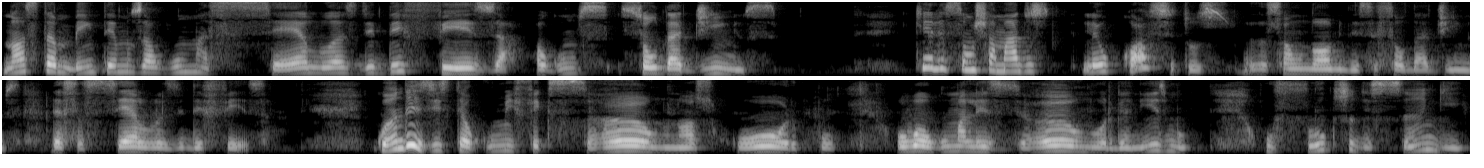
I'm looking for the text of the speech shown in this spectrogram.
nós também temos algumas células de defesa, alguns soldadinhos, que eles são chamados leucócitos, são o nome desses soldadinhos, dessas células de defesa. Quando existe alguma infecção no nosso corpo ou alguma lesão no organismo, o fluxo de sangue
